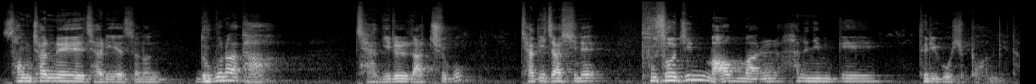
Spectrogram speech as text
성찬례의 자리에서는 누구나 다 자기를 낮추고 자기 자신의 부서진 마음만을 하느님께 드리고 싶어 합니다.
